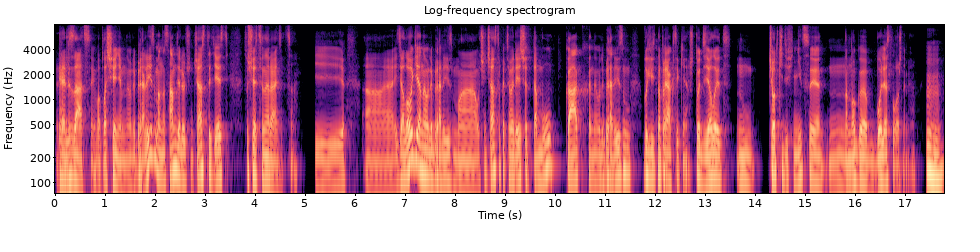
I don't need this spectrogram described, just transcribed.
реализацией, воплощением неолиберализма, на самом деле очень часто есть существенная разница. И э, идеология неолиберализма очень часто противоречит тому, как неолиберализм выглядит на практике, что делает ну, четкие дефиниции намного более сложными. Угу.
